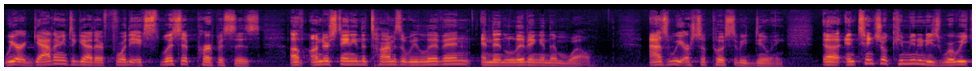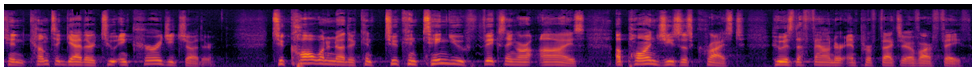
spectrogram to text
we are gathering together for the explicit purposes of understanding the times that we live in and then living in them well as we are supposed to be doing. Uh, intentional communities where we can come together to encourage each other to call one another con- to continue fixing our eyes upon Jesus Christ who is the founder and perfecter of our faith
